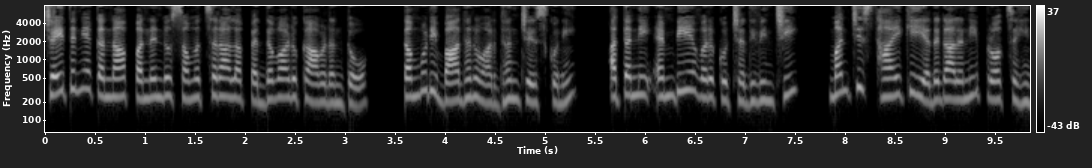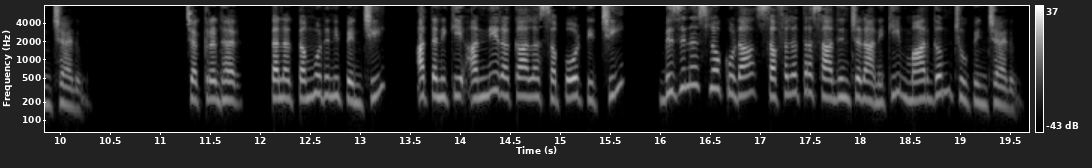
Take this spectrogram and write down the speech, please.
చైతన్య కన్నా పన్నెండు సంవత్సరాల పెద్దవాడు కావడంతో తమ్ముడి బాధను అర్థం చేసుకుని అతన్ని ఎంబీఏ వరకు చదివించి మంచి స్థాయికి ఎదగాలని ప్రోత్సహించాడు. చక్రధర్ తన తమ్ముడిని పెంచి అతనికి అన్ని రకాల సపోర్ట్ ఇచ్చి బిజినెస్లో కూడా సఫలత సాధించడానికి మార్గం చూపించాడు.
